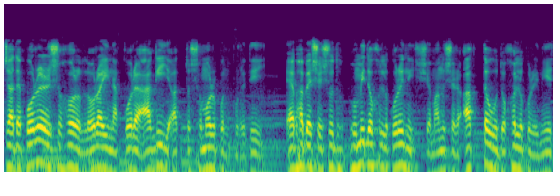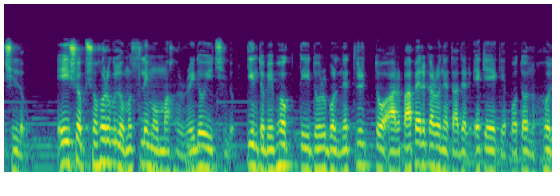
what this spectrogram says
যাতে পরের শহর লড়াই না করে আগেই আত্মসমর্পণ করে দেয়। এভাবে সে শুধু ভূমি দখল করেনি, সে মানুষের আত্মাও দখল করে নিয়েছিল। এইসব শহরগুলো মুসলিম উম্মাহর হৃদয়ই ছিল। কিন্তু বিভক্তি, দুর্বল নেতৃত্ব আর পাপের কারণে তাদের একে একে পতন হল।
